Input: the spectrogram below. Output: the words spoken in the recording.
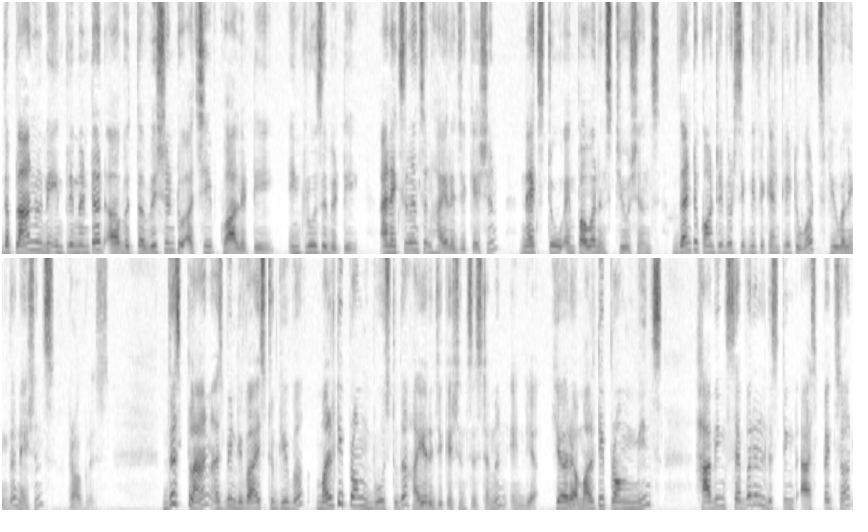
The plan will be implemented uh, with the vision to achieve quality, inclusivity and excellence in higher education, next to empower institutions, then to contribute significantly towards fueling the nation's progress. This plan has been devised to give a multi-pronged boost to the higher education system in India. Here a multi-pronged means having several distinct aspects or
